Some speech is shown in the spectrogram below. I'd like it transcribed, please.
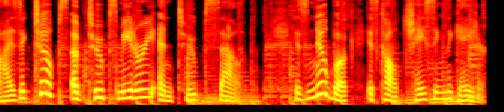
Isaac Toups of Toups' Meatery and Toups South. His new book is called Chasing the Gator.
